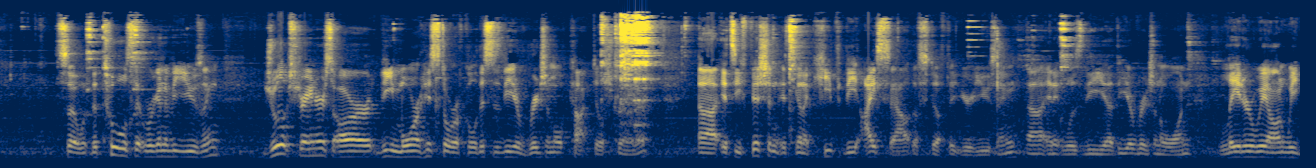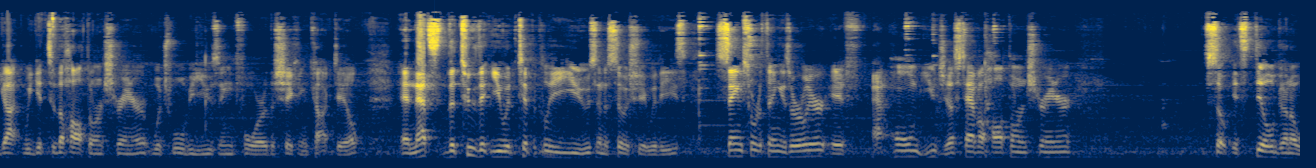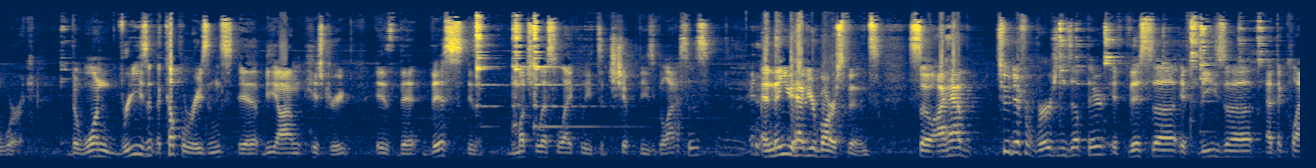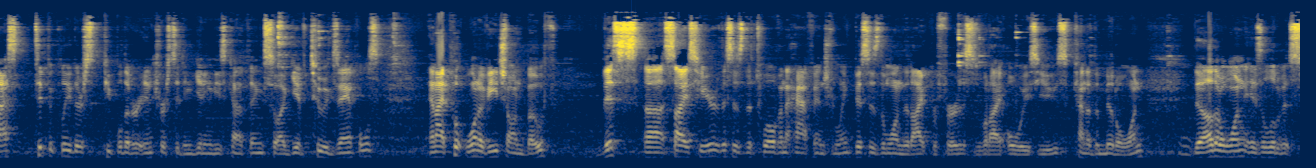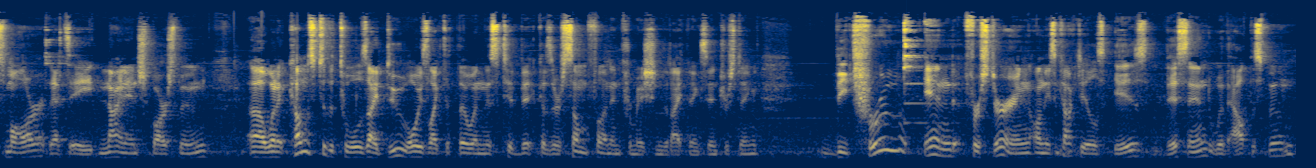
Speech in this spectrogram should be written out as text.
So the tools that we're going to be using, julep strainers are the more historical. This is the original cocktail strainer. Uh, it's efficient. It's going to keep the ice out of stuff that you're using, uh, and it was the uh, the original one. Later we on we got we get to the Hawthorne strainer, which we'll be using for the shaking cocktail, and that's the two that you would typically use and associate with these. Same sort of thing as earlier. If at home you just have a Hawthorne strainer, so it's still going to work. The one reason, a couple reasons uh, beyond history, is that this is much less likely to chip these glasses, and then you have your bar spoons. So I have two different versions up there. If this, uh, if these uh, at the class, typically there's people that are interested in getting these kind of things. So I give two examples, and I put one of each on both. This uh, size here, this is the 12 and a half inch link. This is the one that I prefer. This is what I always use, kind of the middle one. The other one is a little bit smaller. That's a nine inch bar spoon. Uh, when it comes to the tools, I do always like to throw in this tidbit because there's some fun information that I think is interesting. The true end for stirring on these cocktails is this end without the spoon.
